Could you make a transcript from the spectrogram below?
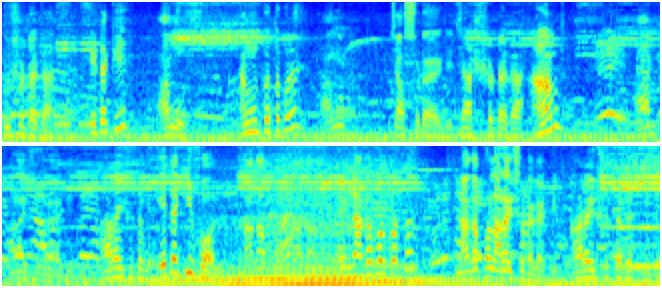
দুশো টাকা। এটা কি? আঙুর। আঙুর কত করে? আঙুর চারশো টাকা কেজি। চারশো টাকা। আম? আম আড়াইশো টাকা কেজি। আড়াইশো টাকা। এটা কি ফল? নাগা ফল এই নাগা ফল কত? নাগা ফল আড়াইশো টাকা কেজি। আড়াইশো টাকা কিলো।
